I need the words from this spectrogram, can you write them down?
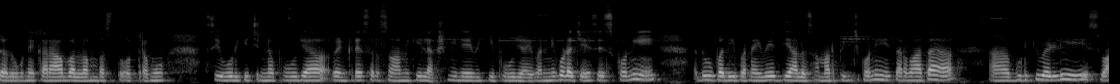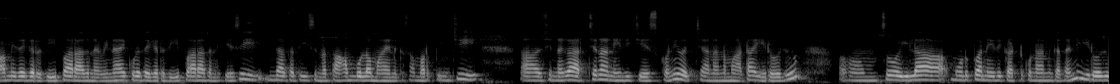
చదువుకునే కరాబల్లంబ స్తోత్రము శివుడికి చిన్న పూజ వెంకటేశ్వర స్వామికి లక్ష్మీదేవికి పూజ ఇవన్నీ కూడా చేసేసుకొని ధూపదీప నైవేద్యాలు సమర్పించుకొని తర్వాత గుడికి వెళ్ళి స్వామి దగ్గర దీపారాధన వినాయకుడి దగ్గర దీపారాధన చేసి ఇందాక తీసిన తాంబూలం ఆయనకు సమర్పించి చిన్నగా అర్చన అనేది చేసుకొని వచ్చానన్నమాట ఈరోజు. సో ఇలా ముడుపు అనేది కట్టుకున్నాను కదండి. ఈరోజు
